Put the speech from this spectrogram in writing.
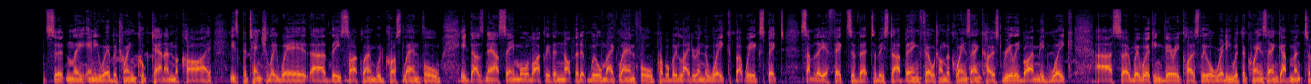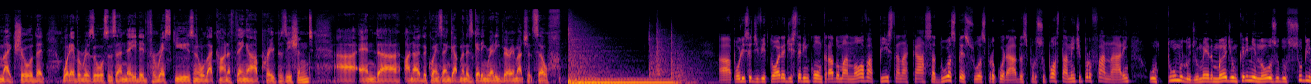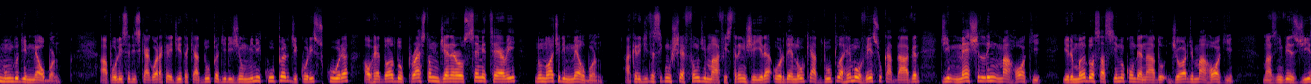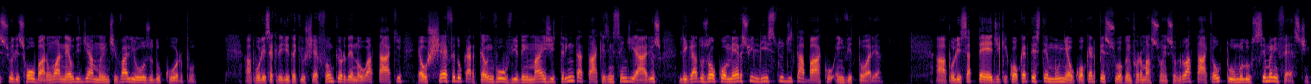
Certainly, anywhere between Cooktown and Mackay is potentially where uh, the cyclone would cross landfall. It does now seem more likely than not that it will make landfall, probably later in the week, but we expect some of the effects of that to be start being felt on the Queensland coast really by midweek. Uh, so we're working very closely already with the Queensland government to make sure that whatever resources are needed for rescues and all that kind of thing are pre-positioned. Uh, and uh, I know the Queensland government is getting ready very much itself. A polícia de Vitória diz ter encontrado uma nova pista na caça a duas pessoas procuradas por supostamente profanarem o túmulo de uma irmã de um criminoso do submundo de Melbourne. A polícia diz que agora acredita que a dupla dirigiu um Mini Cooper de cor escura ao redor do Preston General Cemetery, no norte de Melbourne. Acredita-se que um chefão de máfia estrangeira ordenou que a dupla removesse o cadáver de Meshlin Mahogany, irmã do assassino condenado George Mahogany, mas em vez disso eles roubaram um anel de diamante valioso do corpo. A polícia acredita que o chefão que ordenou o ataque é o chefe do cartel envolvido em mais de 30 ataques incendiários ligados ao comércio ilícito de tabaco em Vitória. A polícia pede que qualquer testemunha ou qualquer pessoa com informações sobre o ataque ao túmulo se manifeste.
